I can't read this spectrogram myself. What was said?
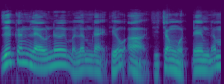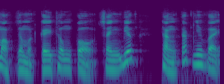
Dưới căn lều nơi mà Lâm Đại Thiếu ở chỉ trong một đêm đã mọc ra một cây thông cổ xanh biếc, thẳng tắp như vậy.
